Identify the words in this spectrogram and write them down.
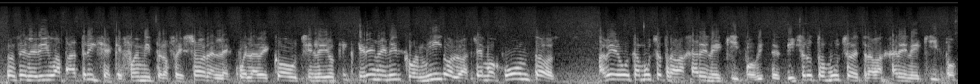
Entonces le digo a Patricia, que fue mi profesora en la escuela de coaching, le digo, ¿querés venir conmigo? ¿Lo hacemos juntos? A mí me gusta mucho trabajar en equipo, ¿viste? Disfruto mucho de trabajar en equipo.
